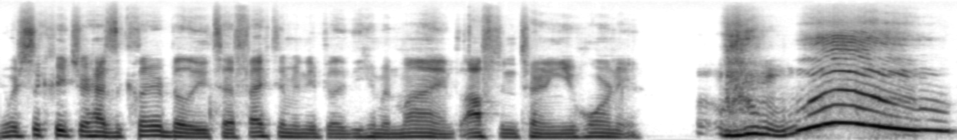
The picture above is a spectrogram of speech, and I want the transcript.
in which the creature has a clear ability to affect and manipulate the human mind, often turning you horny. Woo!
